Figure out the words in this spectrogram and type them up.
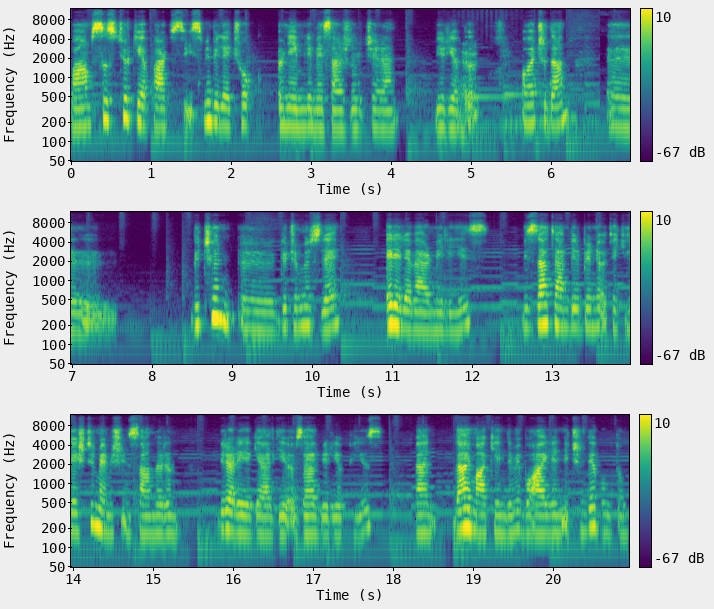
Bağımsız Türkiye Partisi ismi bile çok önemli mesajlar içeren bir yapı. Evet. O açıdan e, bütün e, gücümüzle el ele vermeliyiz. Biz zaten birbirini ötekileştirmemiş insanların bir araya geldiği özel bir yapıyız. Ben daima kendimi bu ailenin içinde buldum.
